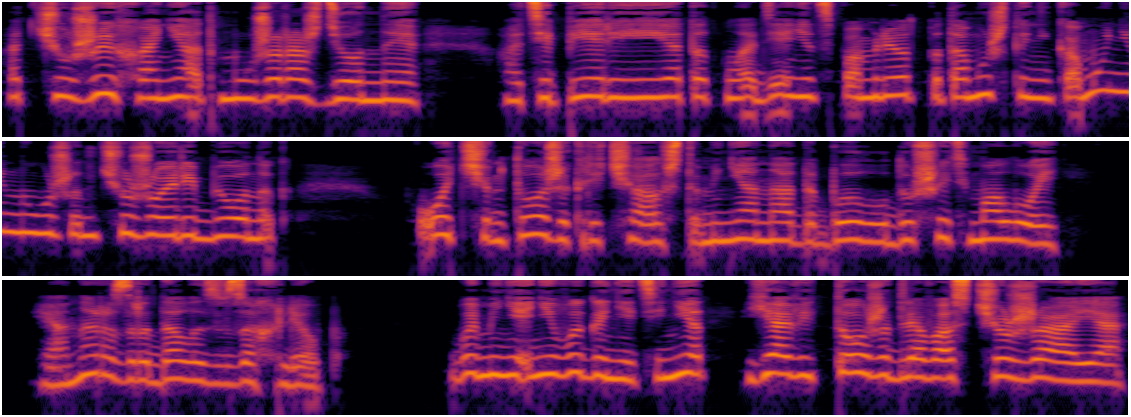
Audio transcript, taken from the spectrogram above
от чужих, не от мужа рожденные. А теперь и этот младенец помрет, потому что никому не нужен чужой ребенок. Отчим тоже кричал, что меня надо было удушить малой, и она разрыдалась взахлеб. «Вы меня не выгоните, нет, я ведь тоже для вас чужая!»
